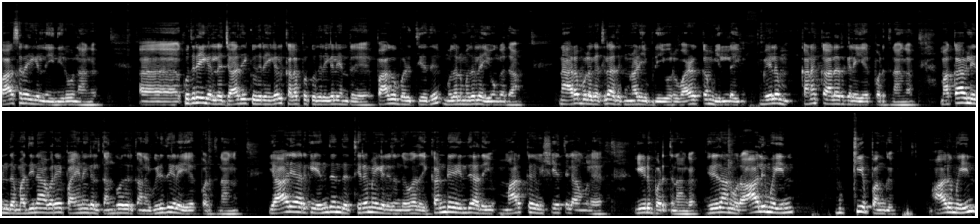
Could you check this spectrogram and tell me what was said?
பாசறைகளை நிறுவினாங்க. குதிரைகளில் ஜாதி குதிரைகள் கலப்பு குதிரைகள் என்று பாகுபடுத்தியது முதல் முதல்ல இவங்க தான் நான் அரபுலகத்தில் அதுக்கு முன்னாடி இப்படி ஒரு வழக்கம் இல்லை. மேலும் கணக்காளர்களை ஏற்படுத்தினாங்க. மக்காவில் இருந்த மதினா வரை பயணிகள் தங்குவதற்கான விடுதிகளை ஏற்படுத்தினாங்க. யார் யாருக்கு எந்தெந்த திறமைகள் இருந்தவோ அதை கண்டறிந்து அதை மார்க்க விஷயத்தில் அவங்கள ஈடுபடுத்தினாங்க. இதுதான் ஒரு ஆளுமையின் முக்கிய பங்கு. ஆளுமையின்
